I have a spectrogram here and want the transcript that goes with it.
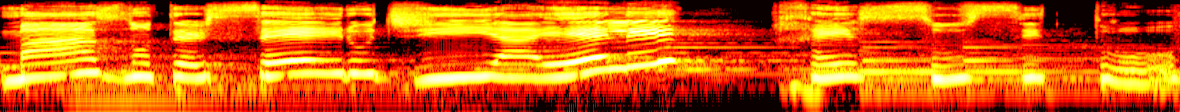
mas no terceiro dia ele ressuscitou.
